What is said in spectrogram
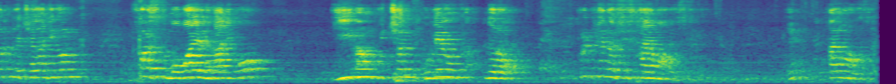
그런데 제가 지금 퍼스트 모바일 해가지고 29,900원으로 불편 없이 사용하고 있어요. 예? 사용하고 있어요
